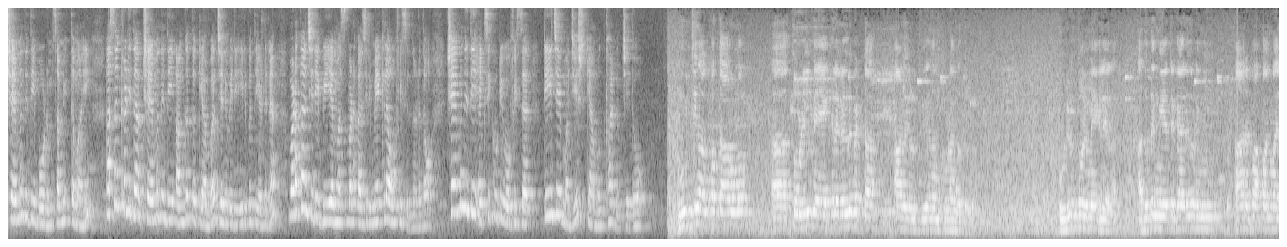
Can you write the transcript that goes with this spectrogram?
ക്ഷേമനിധി ബോർഡും സംയുക്തമായി അസംഘടിത ക്ഷേമനിധി അംഗത്വ ക്യാമ്പ് ജനുവരി ഇരുപത്തിയെട്ടിന് Vadakkanchery B M S Vadakkanchery മേഖലാ ഓഫീസിൽ നടന്നു. ക്ഷേമനിധി executive officer T J Majeesh camp ഉദ്ഘാടനം ചെയ്തു. തൊഴിൽ മേഖലകളിൽ പെട്ട ആളുകൾക്ക് നമുക്കിവിടെ അംഗത്തുണ്ട് ഒരു തൊഴിൽ മേഖലയല്ല. അത് തെങ്ങേറ്റക്കാർ തുടങ്ങി ആനപ്പാപ്പാന്മാർ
